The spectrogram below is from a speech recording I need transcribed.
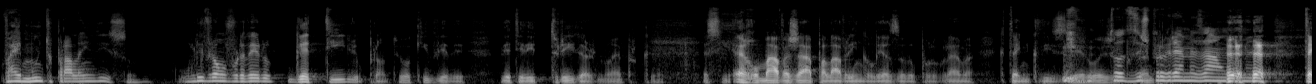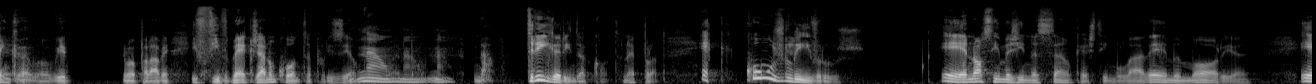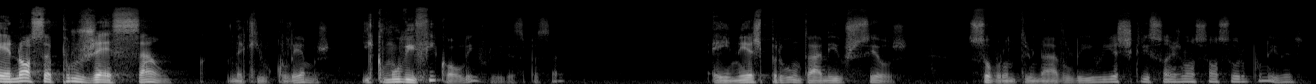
vai muito para além disso. O livro é um verdadeiro gatilho. Pronto, eu aqui devia, devia ter dito trigger, não é? Porque assim, arrumava já a palavra inglesa do programa que tenho que dizer hoje. Todos portanto, os programas há um, não é? Tem que ouvir uma palavra. E feedback já não conta, por exemplo. Não, não, é? não, não. Não. Trigger ainda conta, não é? Pronto. É que com os livros é a nossa imaginação que é estimulada, é a memória, é a nossa projeção naquilo que lemos e que modifica o livro, diga-se passar. A Inês pergunta a amigos seus sobre um determinado livro e as descrições não são sobreponidas.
